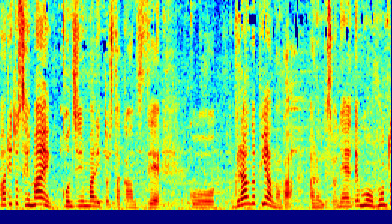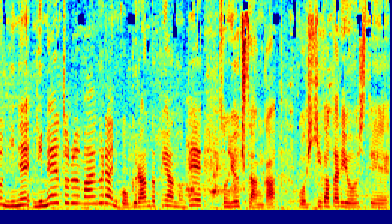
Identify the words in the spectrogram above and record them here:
割と狭いこじんまりとした感じでこうグランドピアノがあるんですよね。でもう本当に 2, 2メートル前ぐらいにこうグランドピアノでそのゆうきさんがこう弾き語りをして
